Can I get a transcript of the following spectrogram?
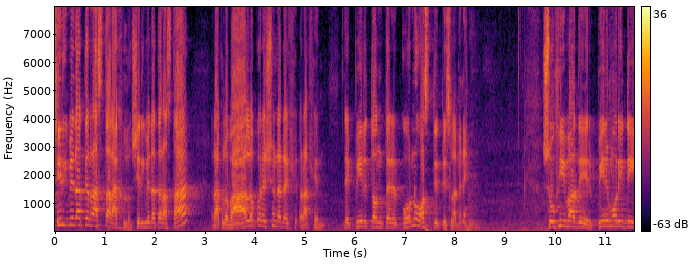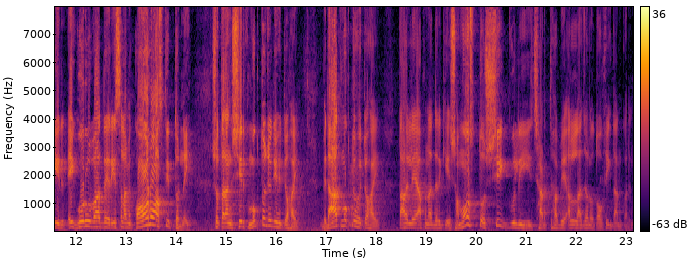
শির্ক বেদাতের রাস্তা রাখল। শির্ক বেদাতের রাস্তা রাখল। ভালো করে শুনে রাখেন যে পীরতন্ত্রের কোনো অস্তিত্ব ইসলামে নেই। সুফিবাদের পীর মরিদির এই গুরুবাদের ইসলামে কোনো অস্তিত্ব নেই। সুতরাং শির্ক মুক্ত যদি হইতে হয়, বেদাত মুক্ত হইতে হয় তাহলে আপনাদেরকে সমস্ত শিখগুলি ছাড়তে হবে। আল্লাহ যেন তৌফিক দান করেন।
